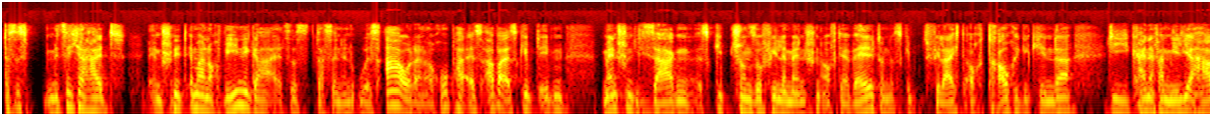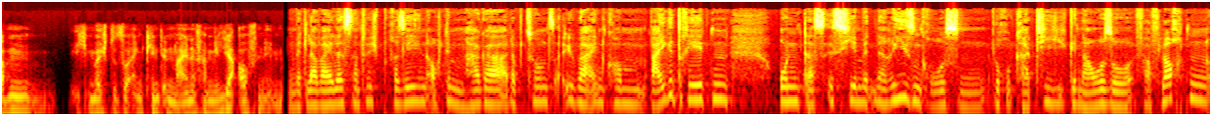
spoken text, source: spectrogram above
Das ist mit Sicherheit im Schnitt immer noch weniger, als es das in den USA oder in Europa ist. Aber es gibt eben Menschen, die sagen, es gibt schon so viele Menschen auf der Welt und es gibt vielleicht auch traurige Kinder, die keine Familie haben, ich möchte so ein Kind in meine Familie aufnehmen. Mittlerweile ist natürlich Brasilien auch dem Hager Adoptionsübereinkommen beigetreten und das ist hier mit einer riesengroßen Bürokratie genauso verflochten.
